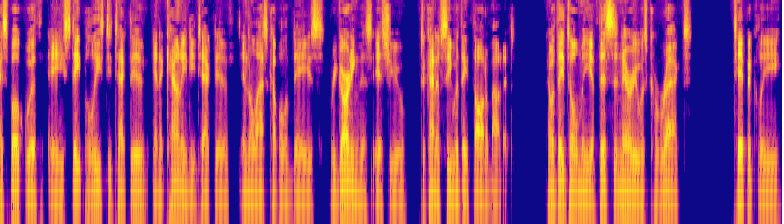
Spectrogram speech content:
I spoke with a state police detective and a county detective in the last couple of days regarding this issue to kind of see what they thought about it. Now what they told me, if this scenario was correct, typically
